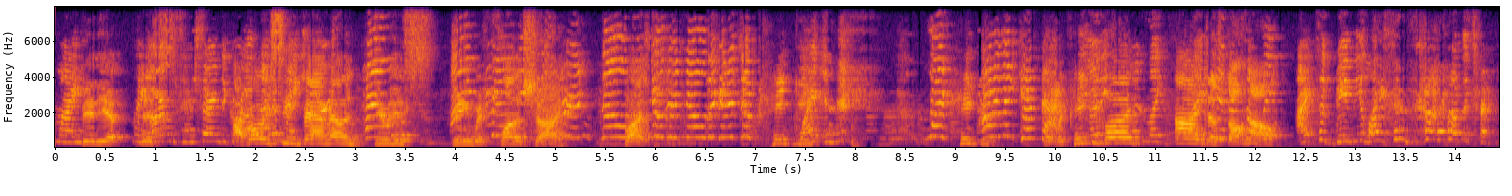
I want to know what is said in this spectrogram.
My, video. my This arms are starting to grow I've already seen Van. Mountain do this game with Fluttershy. No, but- children, no, they're gonna jump. Pinkie, What? in- what? Pinkie- How did they get but that? with Pinkie Pie, like, I just don't know. I took baby license out of the track.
